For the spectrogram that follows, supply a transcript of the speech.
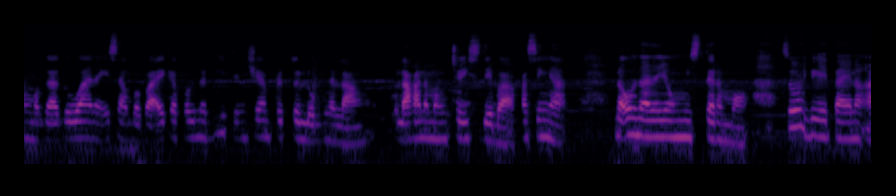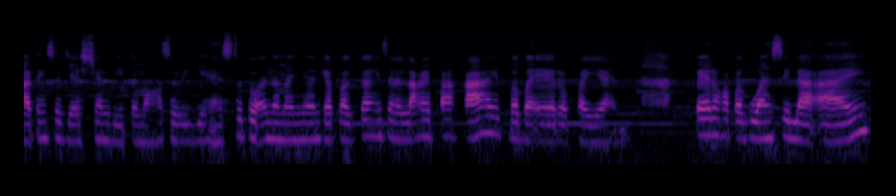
ang magagawa ng isang babae kapag nabitin? Syempre, tulog na lang. Wala ka namang choice, 'di ba? Kasi nga, nauna na yung mister mo. So, bigay tayo ng ating suggestion dito mga kasawi. Yes, totoo naman yun kapag kang isang lalaki pa, kahit babaero pa yan. Pero kapag once sila ay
